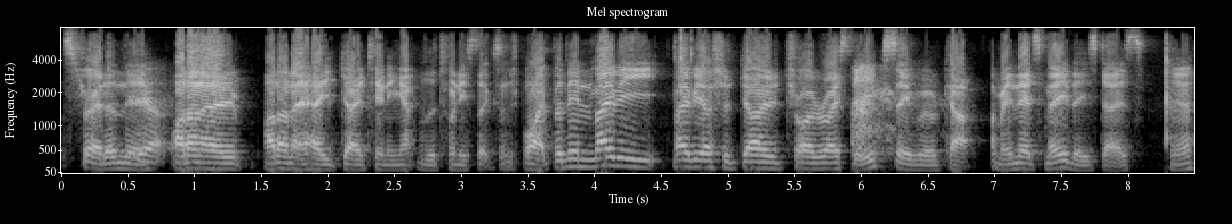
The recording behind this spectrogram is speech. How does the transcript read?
straight in there. Yeah. I don't know. I don't know how you go turning up with a 26 inch bike, but then maybe maybe I should go try to race the XC World Cup. I mean, that's me these days. Yeah,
